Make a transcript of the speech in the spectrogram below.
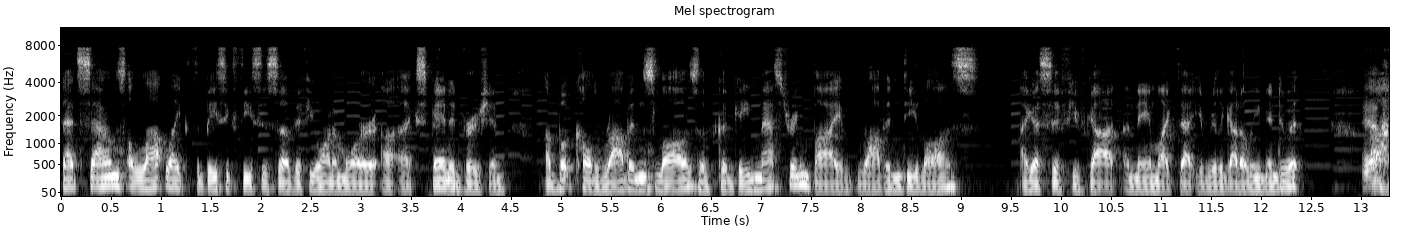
That sounds a lot like the basic thesis of, if you want a more uh, expanded version, a book called Robin's Laws of Good Game Mastering by Robin D. Laws. I guess if you've got a name like that, you really got to lean into it. Yeah,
